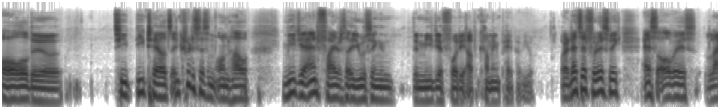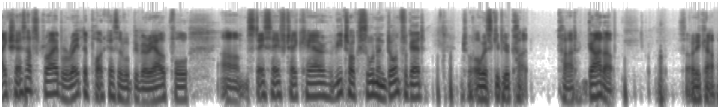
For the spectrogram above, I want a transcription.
all the details and criticism on how media and fighters are using the media for the upcoming pay per view. All right, that's it for this week. As always, like, share, subscribe, rate the podcast. That would be very helpful. Um, stay safe, take care. We talk soon, and don't forget to always keep your card, card guard up. Sorry, Cap.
